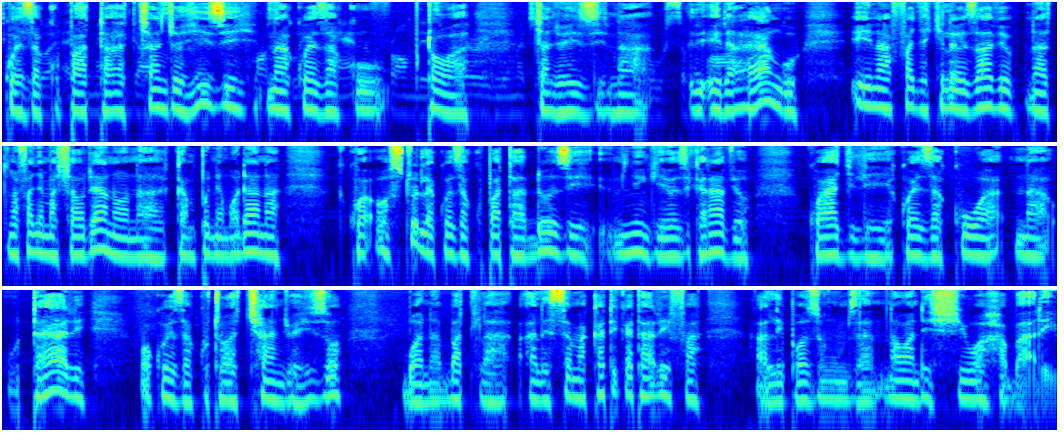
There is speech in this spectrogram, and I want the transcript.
kuweza kupata chanjo hizi na kuweza kutoa chanjo hizi, na idara yangu inafanya kila wezavyo, na tunafanya mashauriano na kampuni ya Moderna kwa Australia kuweza kupata dozi nyingi iwezekanavyo kwa ajili ya kuweza kuwa na utayari wa kuweza kutoa chanjo hizo, Bwana Butler alisema katika taarifa alipozungumza na waandishi wa habari.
